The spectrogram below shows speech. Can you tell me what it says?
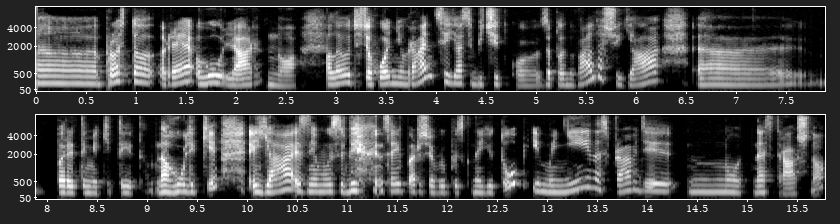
Е, просто регулярно. Але от сьогодні вранці я собі чітко запланувала, що я е, перед тим, як іти там на гуліки, я зніму собі цей перший випуск на YouTube, і мені насправді ну, не страшно,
